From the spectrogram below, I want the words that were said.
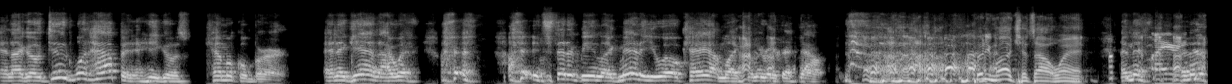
And I go, dude, what happened? And he goes, chemical burn. And again, I went. instead of being like, "Man, are you okay?" I'm like, "Let me write that down." Pretty much that's how it went. And then, and then,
